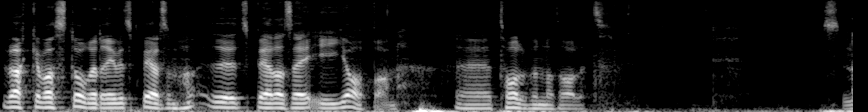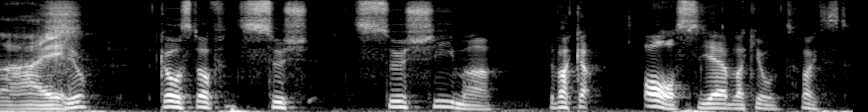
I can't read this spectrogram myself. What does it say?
verkar vara storydrivet spel som utspelar sig i Japan. Eh, 1200-talet. Nej. Jo. Ghost of Tsush- Tsushima. Det verkar as jävla coolt faktiskt.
